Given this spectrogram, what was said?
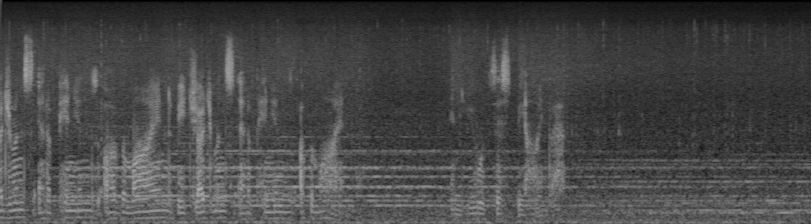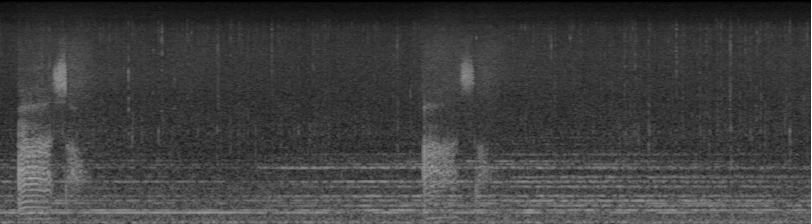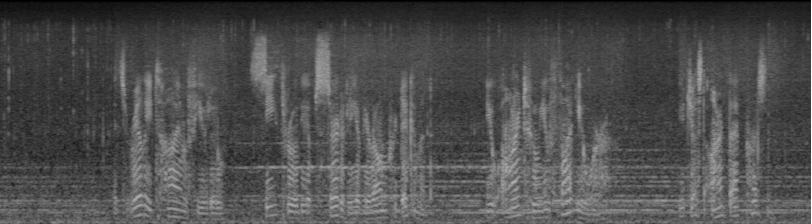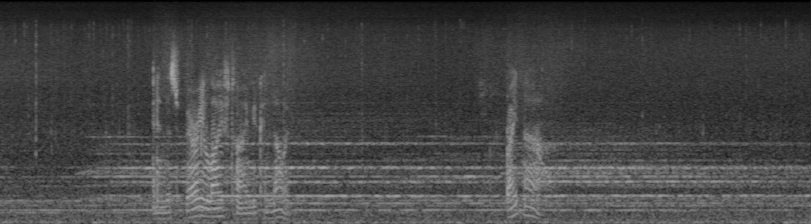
judgments and opinions of the mind be judgments and opinions of the mind. And you exist behind that. Ah, so. Ah, so. It's really time for you to see through the absurdity of your own predicament. You aren't who you thought you were. You just aren't that person. And in this very lifetime, you can know it. Right now.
